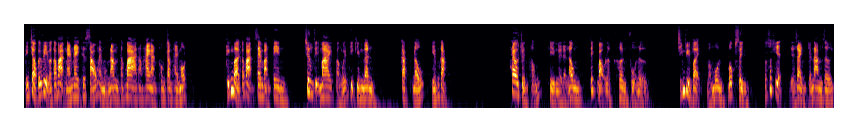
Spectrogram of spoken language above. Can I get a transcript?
Kính chào quý vị và các bạn ngày hôm nay thứ 6 ngày 5 tháng 3 năm 2021. Kính mời các bạn xem bản tin Trương Thị Mai và Nguyễn Thị Kim Ngân, cặp đấu hiếm gặp. Theo truyền thống thì người đàn ông thích bạo lực hơn phụ nữ. Chính vì vậy mà môn boxing nó xuất hiện để dành cho nam giới,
